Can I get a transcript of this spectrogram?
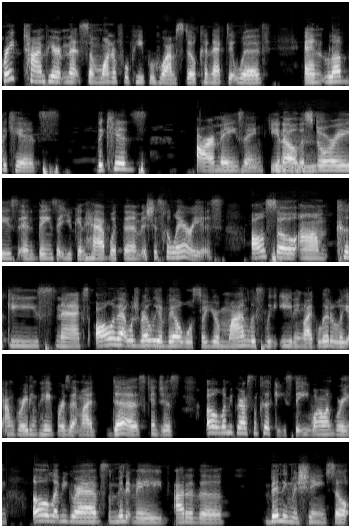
Great time period, met some wonderful people who I'm still connected with and love the kids. The kids are amazing. You know, mm-hmm. the stories and things that you can have with them, it's just hilarious. Also, um, cookies, snacks, all of that was readily available. So you're mindlessly eating. Like literally, I'm grading papers at my desk and just, oh, let me grab some cookies to eat while I'm grading. Oh, let me grab some Minute Maid out of the vending machine. So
